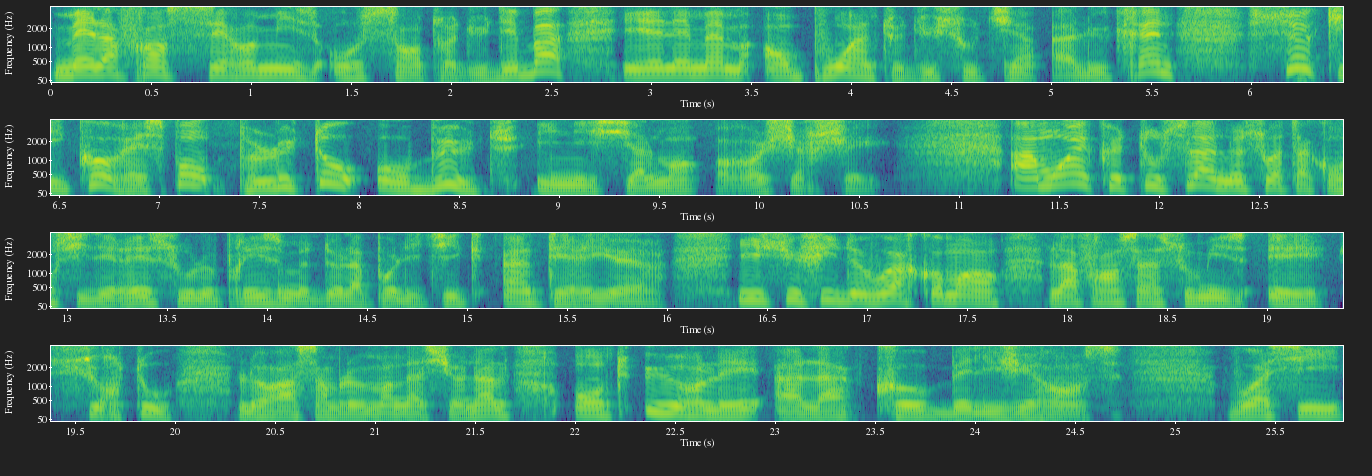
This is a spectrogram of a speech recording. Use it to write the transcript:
Mais la France s'est remise au centre du débat et elle est même en pointe du soutien à l'Ukraine, ce qui correspond plutôt au but initialement recherché. À moins que tout cela ne soit à considérer sous le prisme de la politique intérieure. Il suffit de voir comment la France insoumise et, surtout, le Rassemblement national ont hurlé à la co-belligérance. Voici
